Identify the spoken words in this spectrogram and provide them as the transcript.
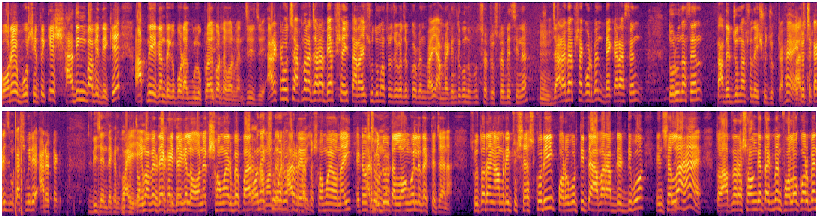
ঘরে বসে থেকে স্বাধীনভাবে দেখে আপনি এখান থেকে প্রোডাক্টগুলো ক্রয় করতে পারবেন। জি জি। আরেকটা হচ্ছে আপনারা যারা ব্যবসায়ী তারাই শুধুমাত্র যোগাযোগ করবেন ভাই। আমরা কিন্তু কোনো খুচরা টুচরা বেশি না। যারা ব্যবসা করবেন বেকার আছেন তরুণ আছেন তাদের জন্য আসলে এই সুযোগটা। হ্যাঁ এটা হচ্ছে কারিজমা কাশ্মীরের আরও একটা ডিজাইন দেখেন ভাই একটা দেখাইতে গেলে অনেক সময়ের ব্যাপার আমাদের হাতে এত সময়ও নাই আর ভিডিওটা লং হলে দেখতে চায় না। সুতরাং আমরা একটু শেষ করি পরবর্তীতে আবার আপডেট দিব ইনশাল্লাহ হ্যাঁ? তো আপনারা সঙ্গে থাকবেন ফলো করবেন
